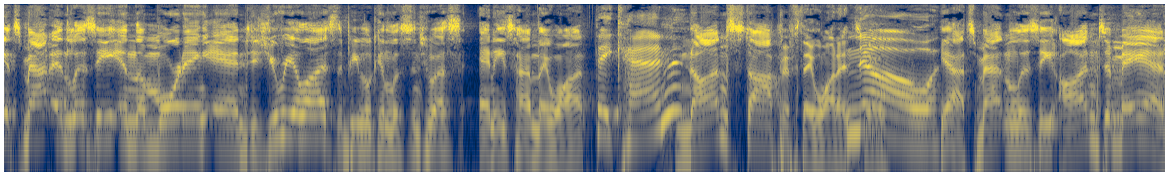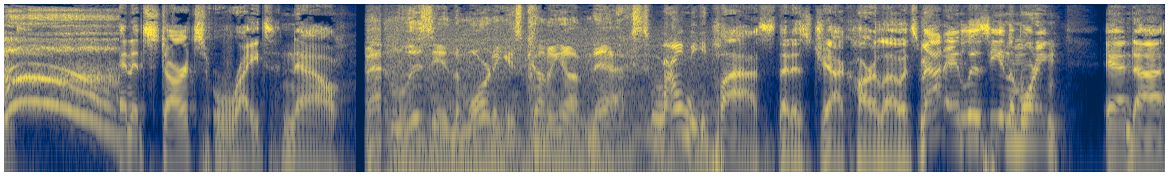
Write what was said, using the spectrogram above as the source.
It's Matt and Lizzie in the morning. And did you realize that people can listen to us anytime they want? They can? Non-stop if they wanted to. No. Yeah, it's Matt and Lizzie on demand. and it starts right now. Matt and Lizzie in the morning is coming up next. 90. Class, that is Jack Harlow. It's Matt and Lizzie in the morning. And uh,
